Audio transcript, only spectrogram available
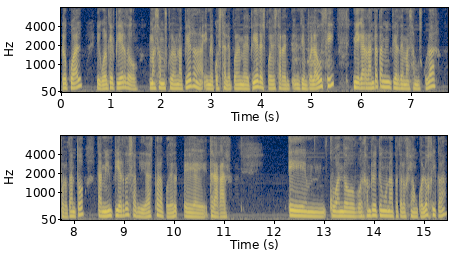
lo cual, igual que pierdo masa muscular en una pierna y me cuesta ponerme de pie después de estar un tiempo en la UCI, mi garganta también pierde masa muscular. Por lo tanto, también pierdo esa habilidad para poder eh, tragar. Em, cuando, por ejemplo, yo tengo una patología oncológica,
